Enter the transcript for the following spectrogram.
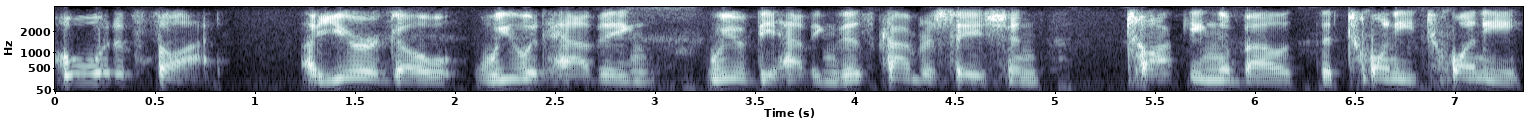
who would have thought a year ago we would having we would be having this conversation talking about the 2020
